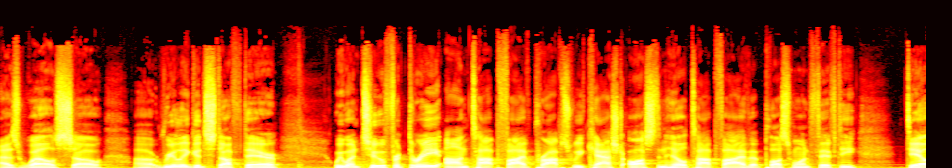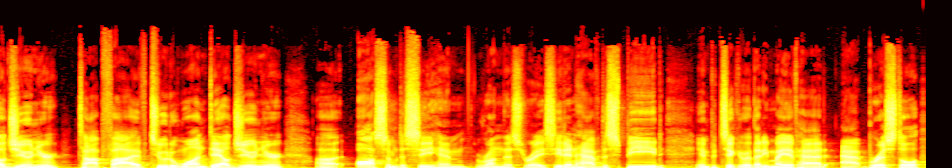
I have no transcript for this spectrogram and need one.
as well. So, uh, really good stuff there. We went two for three on top five props. We cashed Austin Hill top five at plus 150. Dale Jr., top five, two to one. Dale Jr., uh, awesome to see him run this race. He didn't have the speed in particular that he may have had at Bristol.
